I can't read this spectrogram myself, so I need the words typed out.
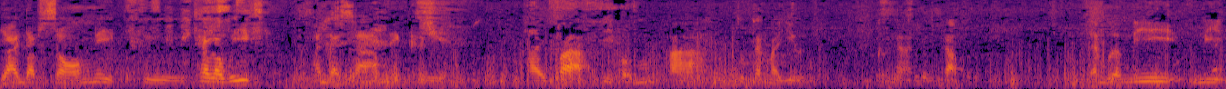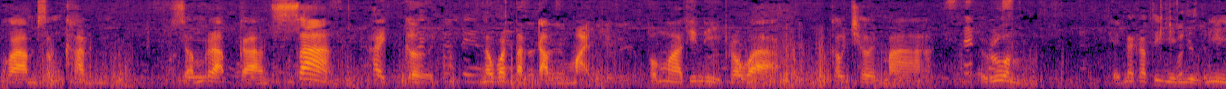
อย่าอันดับสองนี่คือเทลอาวีฟอันดับสามนี่คือไฮฟ้าที่ผมพาทุกท่านมายืนข้านดูครับ แต่เมืองนี้มีความสำคัญสำหรับการสร้างให้เกิดนวัตกรรมใหม่ ผมมาที่นี่เพราะว่าเขาเชิญมาร่วม เห็นไหมครับที่ยืนอยู่นี่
